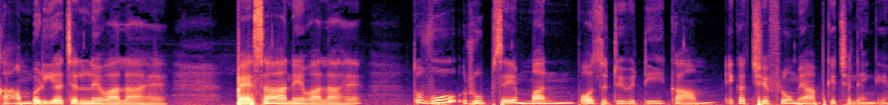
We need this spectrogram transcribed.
काम बढ़िया चलने वाला है, पैसा आने वाला है तो वो रूप से मन पॉजिटिविटी काम एक अच्छे फ्लो में आपके चलेंगे।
